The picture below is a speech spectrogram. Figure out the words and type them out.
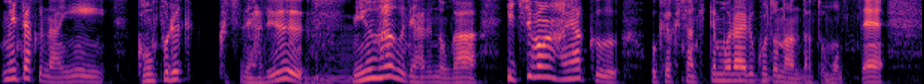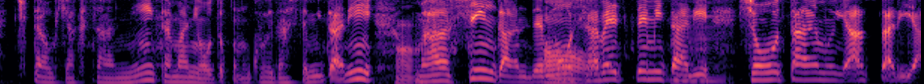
めたくないコンプレックスであるニューハグであるのが一番早くお客さん来てもらえることなんだと思って来たお客さんにたまに男の声出してみたりうん。マシンガンでもう喋ってみたりうん。ショータイムやったりや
